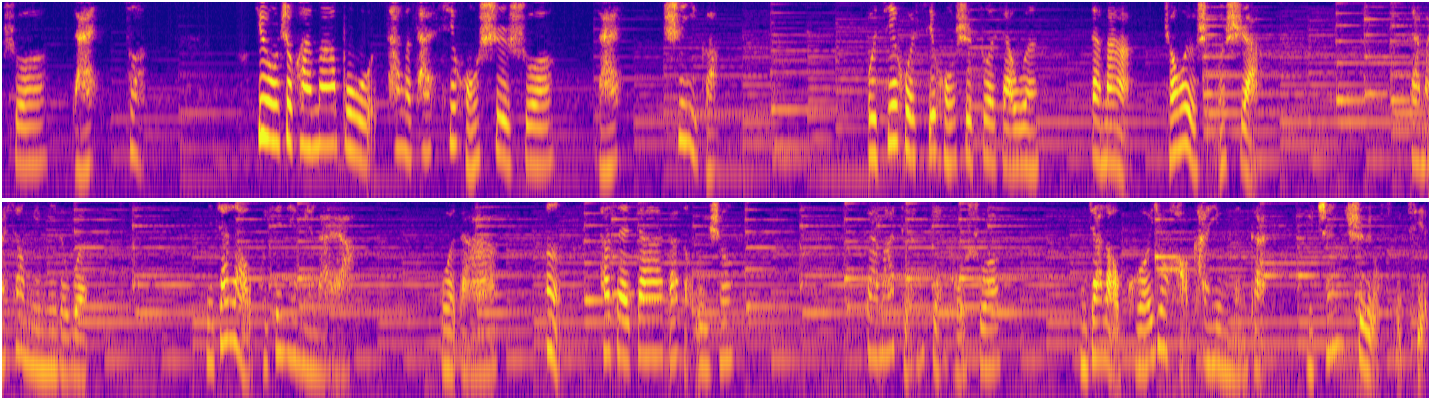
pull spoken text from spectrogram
说：“来坐。”又用这块抹布擦了擦西红柿，说：“来吃一个。”我接过西红柿坐下，问：“大妈，找我有什么事啊？”大妈笑眯眯地问：“你家老婆今天没来啊？”我答：“嗯，她在家打扫卫生。”大妈点了点头说：“你家老婆又好看又能干，你真是有福气。”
